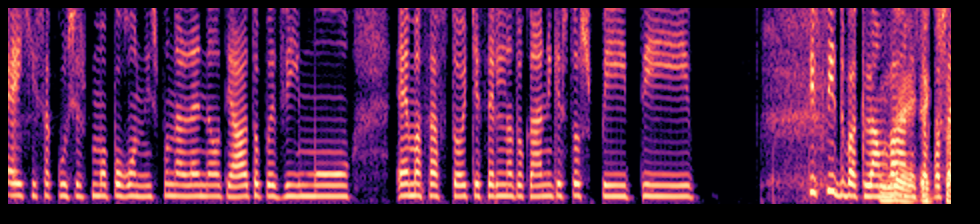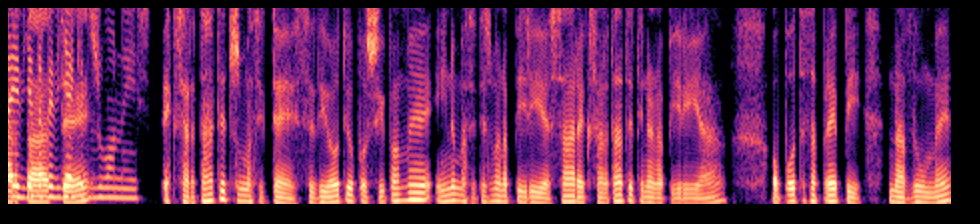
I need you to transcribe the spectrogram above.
Έχεις ακούσει ας πούμε από γονείς που να λένε ότι α, το παιδί μου έμαθε αυτό και θέλει να το κάνει και στο σπίτι. Τι feedback λαμβάνεις από τα ίδια τα παιδιά εξαρτάται. και τους γονείς; Εξαρτάται τους μαθητές, διότι όπως είπαμε είναι μαθητές με αναπηρίες, άρα εξαρτάται την αναπηρία, οπότε θα πρέπει να δούμε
